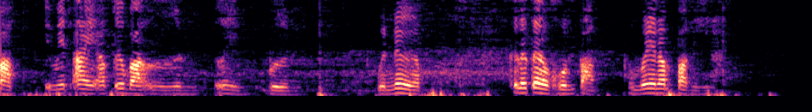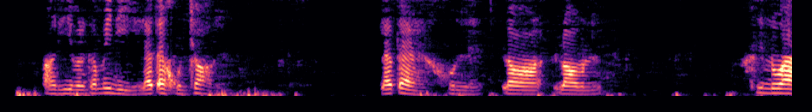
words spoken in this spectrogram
ปรับ MSI after bar เอินเอ้ยเบิร์นเบิร์นเนอร์ครับ ก็แล้วแต่คนปรับ ผมไม่ได้นำปรับนี้นะ บางทีมันก็ไม่ดี แล้วแต่คนชอบ แล้วแต่คนเลย รอ รอมัน ขึ้นว่า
